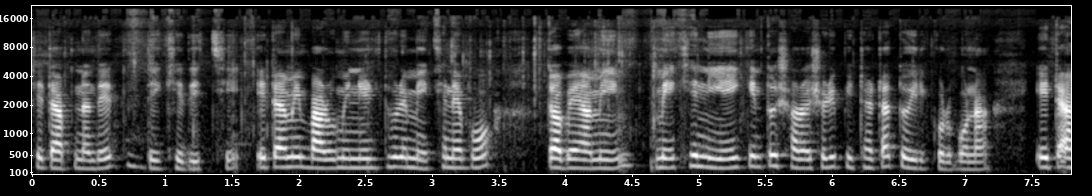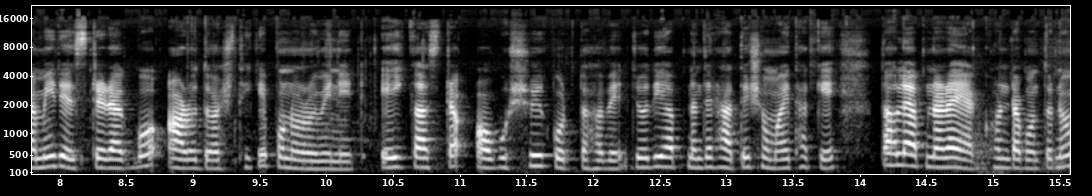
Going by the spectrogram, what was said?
সেটা আপনাদের দেখিয়ে দিচ্ছি। এটা আমি বারো মিনিট ধরে মেখে নেব, তবে আমি মেখে নিয়েই কিন্তু সরাসরি পিঠাটা তৈরি করব না। এটা আমি রেস্টে রাখব আরও দশ থেকে পনেরো মিনিট। এই কাজটা অবশ্যই করতে হবে। যদি আপনাদের হাতে সময় থাকে, তাহলে আপনারা এক ঘণ্টা মতনও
